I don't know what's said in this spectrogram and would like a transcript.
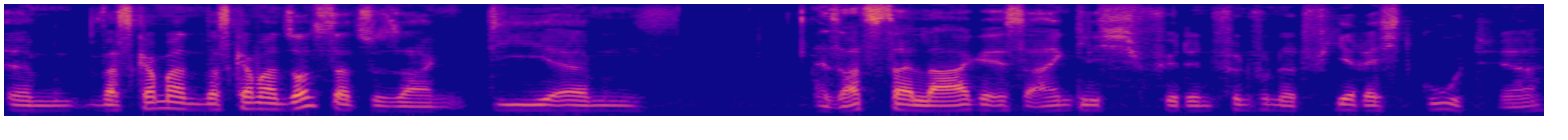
ähm, was, kann man, was kann man sonst dazu sagen? Die ähm, Ersatzteillage ist eigentlich für den 504 recht gut, ja,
